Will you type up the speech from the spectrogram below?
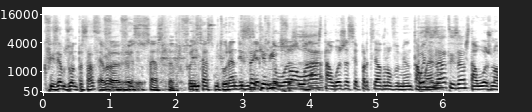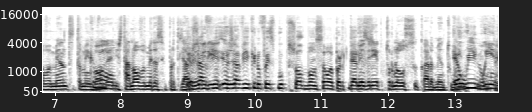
que fizemos o ano passado. É verdade, foi um sucesso, Pedro. Foi um sucesso muito grande e dizer que, ainda hoje lá... já está hoje a ser partilhado novamente. Pois, um exato, exato. Está hoje novamente, também envolve, está novamente a ser partilhado. Eu já, eu, vi, que... eu já vi aqui no Facebook pessoal de Monção a partilhar eu isso. Eu diria que tornou-se claramente o, é o, hino. o hino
